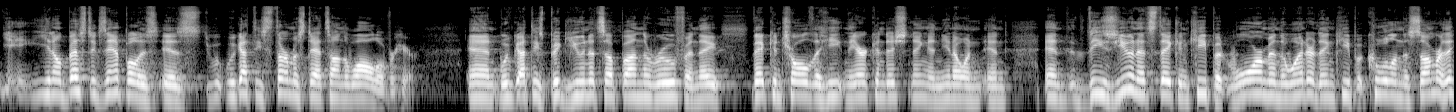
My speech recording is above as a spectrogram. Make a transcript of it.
you know, best example is is we got these thermostats on the wall over here and we've got these big units up on the roof and they, they control the heat and the air conditioning and you know and, and, and these units they can keep it warm in the winter they can keep it cool in the summer. They,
